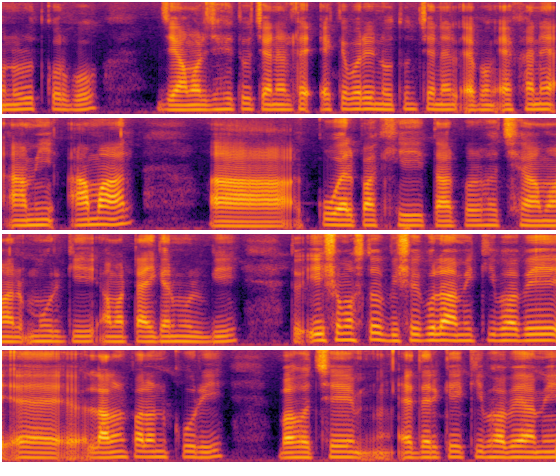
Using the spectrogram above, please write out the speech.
অনুরোধ করব যে আমার যেহেতু চ্যানেলটা একেবারে নতুন চ্যানেল এবং এখানে আমি আমার কোয়েল পাখি, তারপর হচ্ছে আমার মুরগি, আমার টাইগার মুরগি, তো এই সমস্ত বিষয়গুলো আমি কীভাবে লালন পালন করি বা হচ্ছে এদেরকে কীভাবে আমি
